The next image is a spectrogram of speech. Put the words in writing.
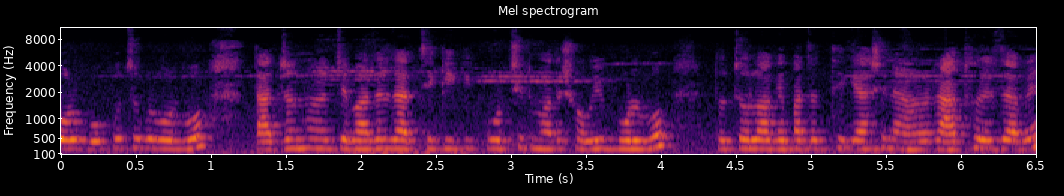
করব, পুজো করব। তার জন্য হচ্ছে বাজারে যাচ্ছি, কি কি করছি তোমাদের সবই বলব। তো চলো আগে বাজার থেকে আসি না রাত হয়ে যাবে।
